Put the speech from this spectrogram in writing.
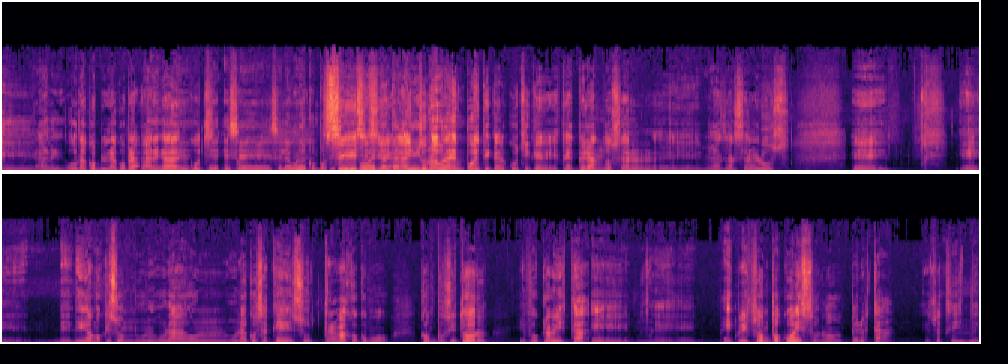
eh, una copla, la copla eh, agregada del Cuchi. Ese, ese laburo de compositor sí, poeta sí, Hay una obra de poética del Cuchi que está esperando ser lanzarse a la luz digamos que es una, una, cosa que su trabajo como compositor y folclorista eh, eh, eclipsó un poco eso, ¿no? Pero está, eso existe.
